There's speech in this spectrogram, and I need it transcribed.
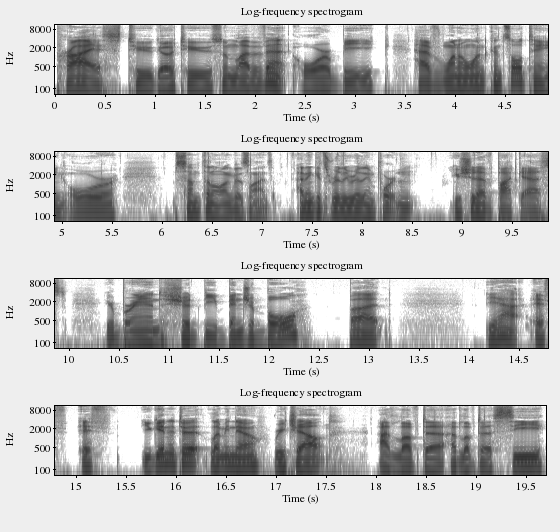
price to go to some live event or be have one-on-one consulting or something along those lines. I think it's really, really important. You should have a podcast. Your brand should be bingeable. But yeah, if if you get into it, let me know. Reach out. I'd love to I'd love to see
